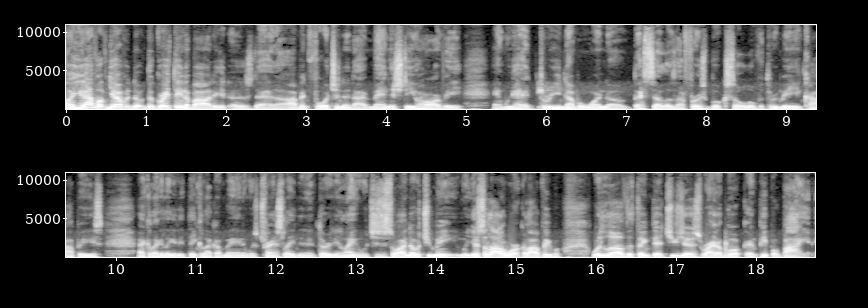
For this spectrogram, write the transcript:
Well, you have a you have a, the, great thing about it is that uh, I've been fortunate. I managed Steve Harvey, and we had three number one uh, bestsellers. Our first book sold over three million copies. Act like a lady, think like a man, and was translated into thirty languages. So I know what you mean. It's a lot of work. A lot of people would love to think that you just write a book and people buy it.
